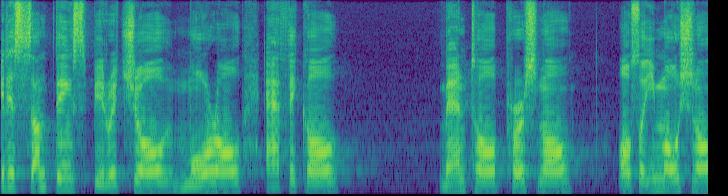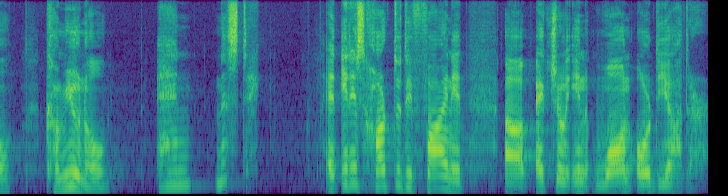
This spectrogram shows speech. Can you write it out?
It is something spiritual, moral, ethical, mental, personal, also emotional, communal, and mystic. And it is hard to define it uh, actually in one or the other.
